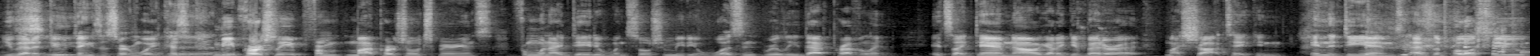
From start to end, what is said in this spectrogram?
you got to do things a certain way because Yeah. me personally from my personal experience from when i dated when social media wasn't really that prevalent it's like damn now i got to get better at my shot taking in the dms as opposed to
